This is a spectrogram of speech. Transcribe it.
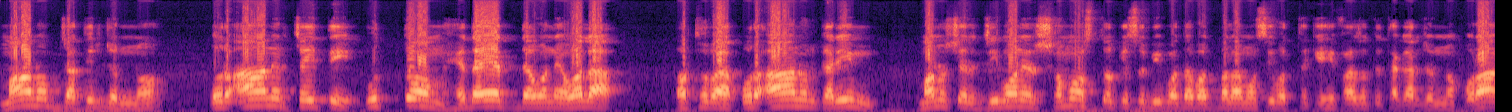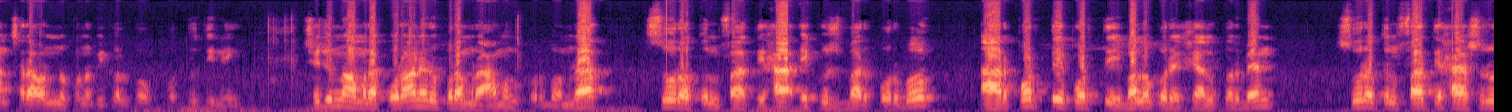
মানব জাতির জন্য কোরআনের চাইতে উত্তম হেদায়েত দেওয়ানেওয়ালা অথবা কোরআনুল করিম মানুষের জীবনের সমস্ত কিছু বিপদ আপদ বালা মুসিবত থেকে হেফাজতে থাকার জন্য কোরআন ছাড়া অন্য কোনো বিকল্প পদ্ধতি নেই। সেজন্য আমরা কোরআনের উপর আমরা আমল করব। আমরা সুরতুল ফাতিহা একুশ বার পড়ব আর পড়তে পড়তে ভালো করে খেয়াল করবেন, সূরাতুল ফাতিহা শুরু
